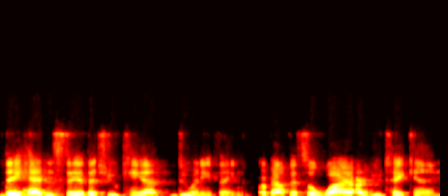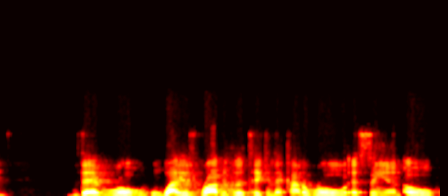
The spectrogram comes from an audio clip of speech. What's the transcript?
they hadn't said that you can't do anything about that. So why are you taking that role? Why is Robinhood taking that kind of role as saying, "Oh,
